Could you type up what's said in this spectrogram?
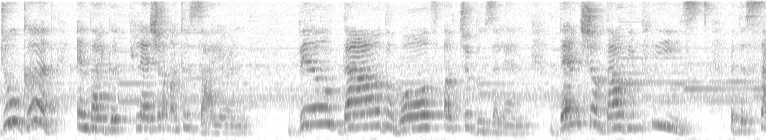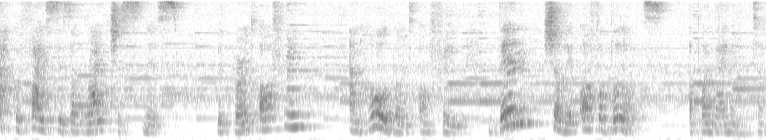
Do good in thy good pleasure unto Zion. Build thou the walls of Jerusalem. Then shalt thou be pleased with the sacrifices of righteousness, with burnt offering and whole burnt offering. Then shall they offer bullocks upon thine altar.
